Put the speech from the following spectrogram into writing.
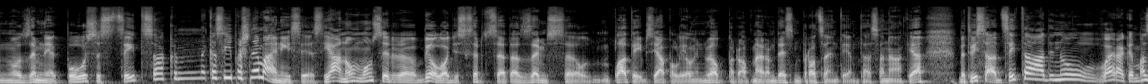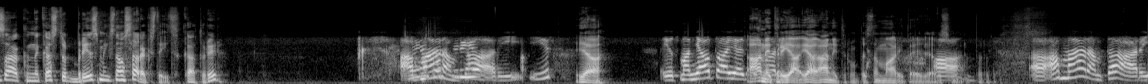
no zemnieku puses. Citi saka, nekas īpaši nemainīsies. Jā, nu, mums ir uh, bioloģiski certificētās zemes uh, platības jāpalielina vēl par apmēram 10%. Tā sanāk, jā. Bet visādi citādi, nu, vairāk vai mazāk, nekas tur briesmīgs nav sarakstīts. Kā tur ir? Apmēram tā arī ir. Jā. Jūs man jautājat, Anitra, jā, jā, Anitra, un pēc tam Mārītē par... Apmēram tā arī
